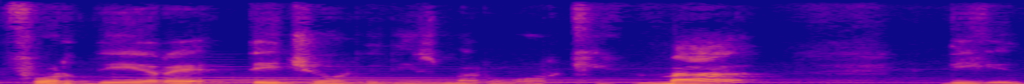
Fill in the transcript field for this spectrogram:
fornire dei giorni di smart working, ma di,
